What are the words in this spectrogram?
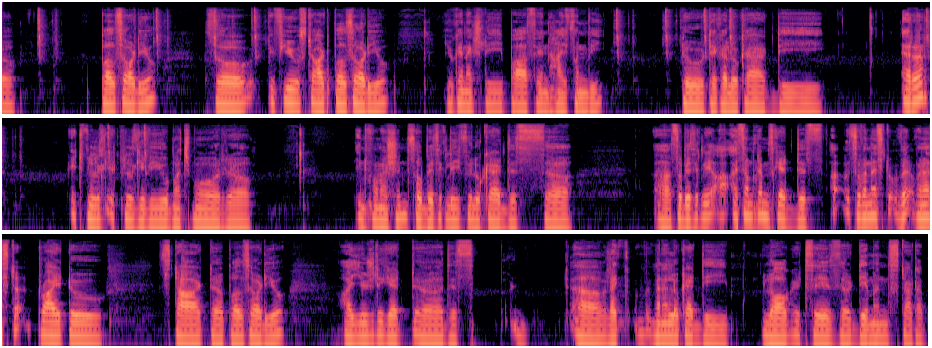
uh, pulse audio. So if you start pulse audio you can actually pass in hyphen v to take a look at the error. It will it will give you much more uh, information. So basically if you look at this uh, uh, so basically I, I, sometimes get this uh, so when i when i try to start pulse audio I usually get uh, this, uh, like when I look at the log, it says uh, daemon startup.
